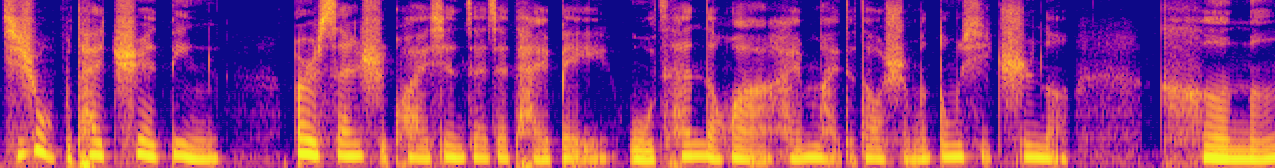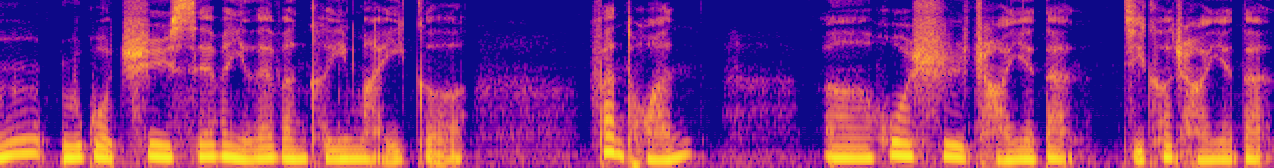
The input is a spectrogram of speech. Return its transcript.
其实我不太确定二三十块现在在台北午餐的话，还买得到什么东西吃呢？可能如果去 Seven Eleven 可以买一个饭团，嗯、或是茶叶蛋。几颗茶叶蛋。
